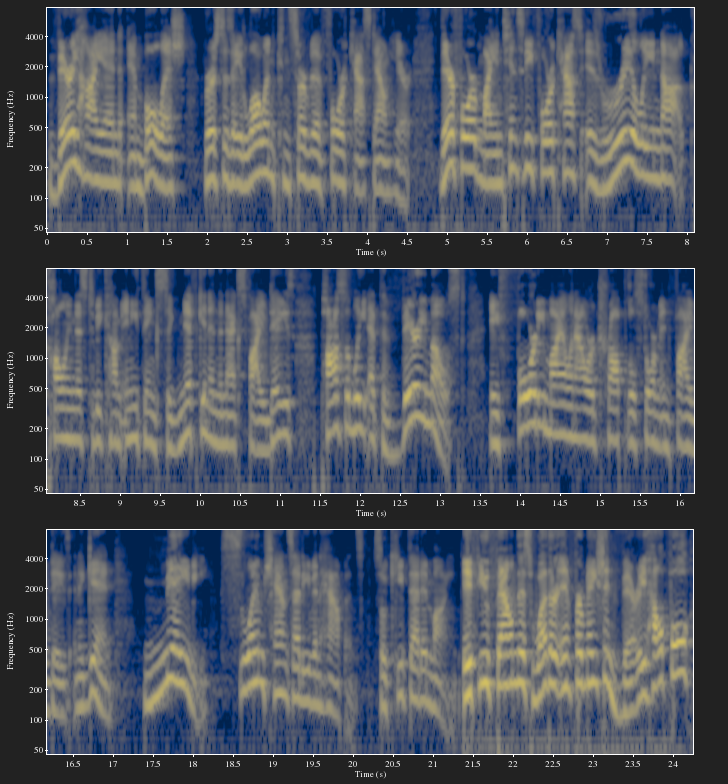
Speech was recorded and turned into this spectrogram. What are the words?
Very high end and bullish versus a low and conservative forecast down here. Therefore, my intensity forecast is really not calling this to become anything significant in the next five days, possibly at the very most, a 40 mile an hour tropical storm in five days. And again, maybe slim chance that even happens so keep that in mind. If you found this weather information very helpful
